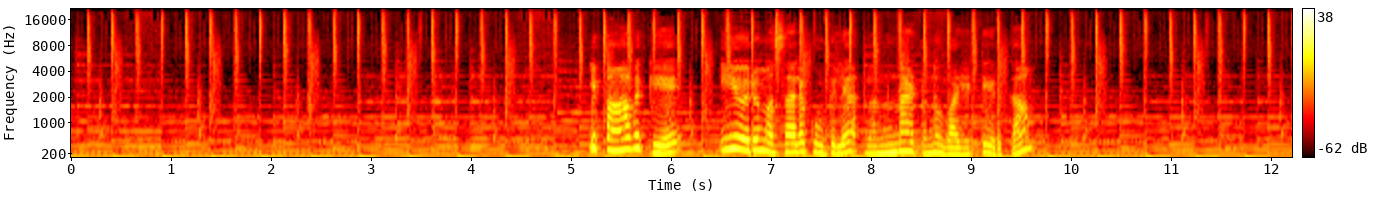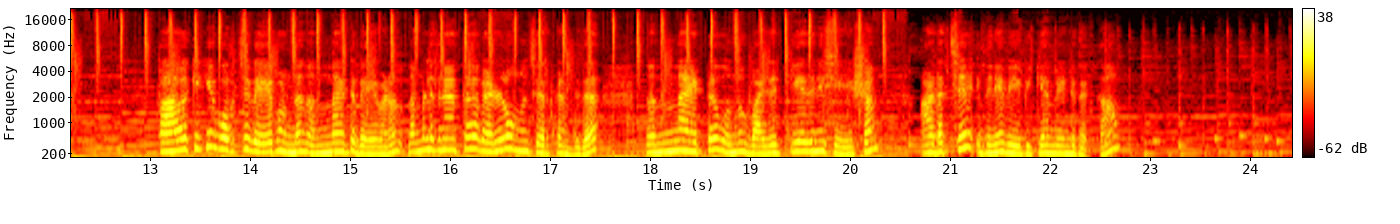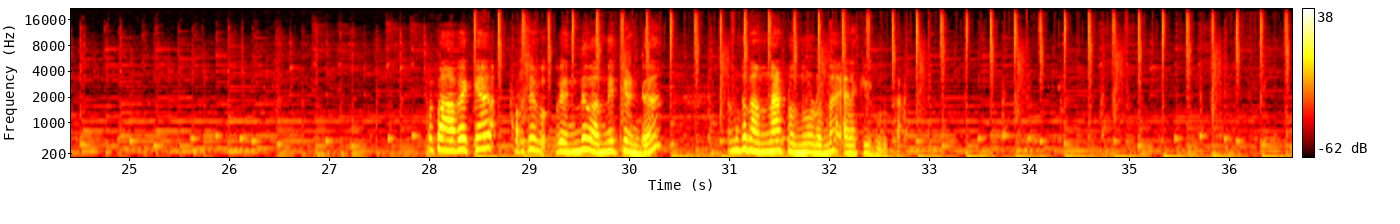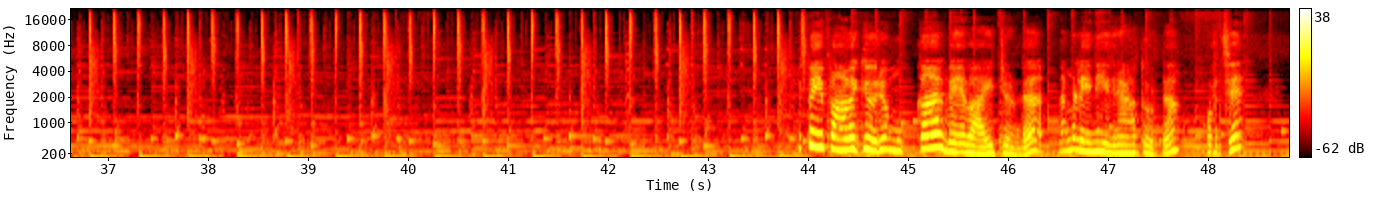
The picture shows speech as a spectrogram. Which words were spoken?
ഈ പാവയ്ക്കയെ ഈ ഒരു മസാല കൂട്ടിൽ നന്നായിട്ടൊന്ന് വഴട്ടിയെടുക്കാം പാവയ്ക്കയ്ക്ക് കുറച്ച് വേവുണ്ട് നന്നായിട്ട് വേവണം. നമ്മൾ ഇതിനകത്ത് വെള്ളമൊന്നും ചേർക്കേണ്ടത് നന്നായിട്ട് ഒന്ന് വഴറ്റിയതിന് ശേഷം അടച്ച് ഇതിനെ വേവിക്കാൻ വേണ്ടി വെക്കാം. ഇപ്പോൾ പാവയ്ക്ക കുറച്ച് വെന്ത് വന്നിട്ടുണ്ട്. നമുക്ക് നന്നായിട്ട് ഒന്നുകൂടെ ഒന്ന് ഇളക്കി കൊടുക്കാം. ഇപ്പം ഈ പാവയ്ക്ക് ഒരു മുക്കാൽ വേവായിട്ടുണ്ട്. നമ്മൾ ഇനി ഇതിനകത്തോട്ട് കുറച്ച്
